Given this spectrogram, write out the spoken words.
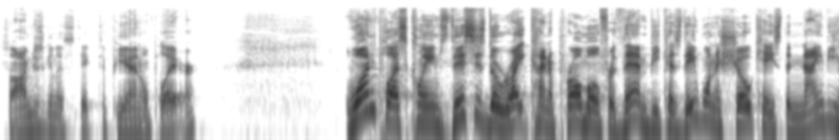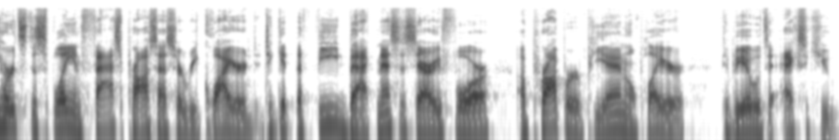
So I'm just going to stick to piano player. OnePlus claims this is the right kind of promo for them because they want to showcase the 90 hertz display and fast processor required to get the feedback necessary for a proper piano player to be able to execute.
